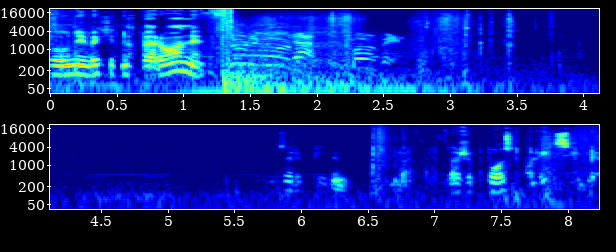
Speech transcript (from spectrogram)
головний вихід на перони. Зараз підемо. Даже пост поліції є.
